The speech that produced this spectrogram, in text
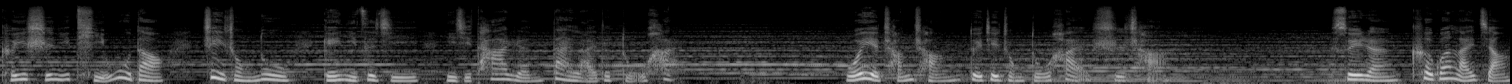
可以使你体悟到这种怒给你自己以及他人带来的毒害。我也常常对这种毒害失察。虽然客观来讲，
